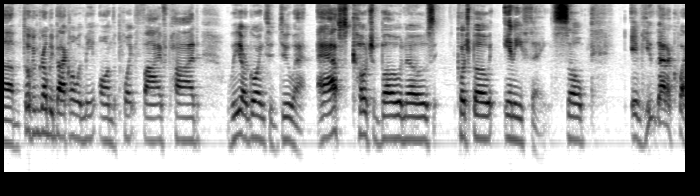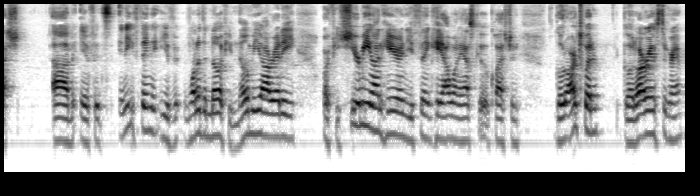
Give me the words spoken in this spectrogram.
Um, Token Girl be back on with me on the Point Five Pod. We are going to do a Ask Coach Bo knows Coach Bo anything. So if you've got a question, um, if it's anything that you've wanted to know, if you know me already, or if you hear me on here and you think, hey, I want to ask you a question, go to our Twitter, go to our Instagram,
